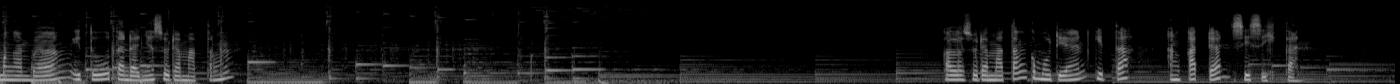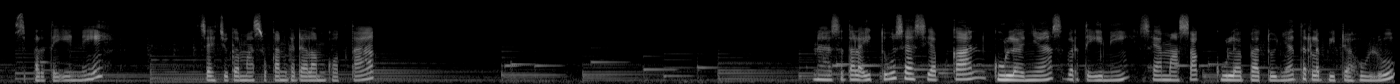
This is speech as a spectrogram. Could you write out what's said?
mengambang, itu tandanya sudah matang. Kalau sudah matang, kemudian kita angkat dan sisihkan. Seperti ini. Saya juga masukkan ke dalam kotak. Nah, setelah itu saya siapkan gulanya seperti ini. Saya masak gula batunya terlebih dahulu.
